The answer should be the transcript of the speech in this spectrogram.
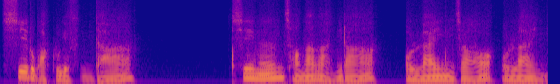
C로 바꾸겠습니다. C는 전화가 아니라 온라인이죠. 온라인.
